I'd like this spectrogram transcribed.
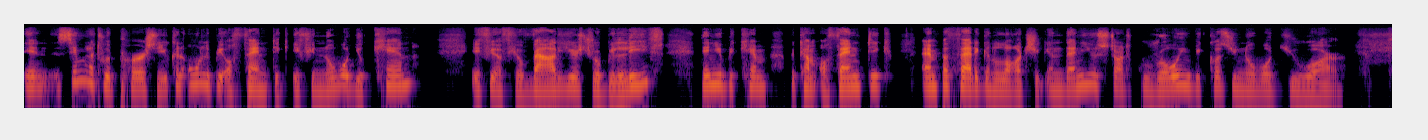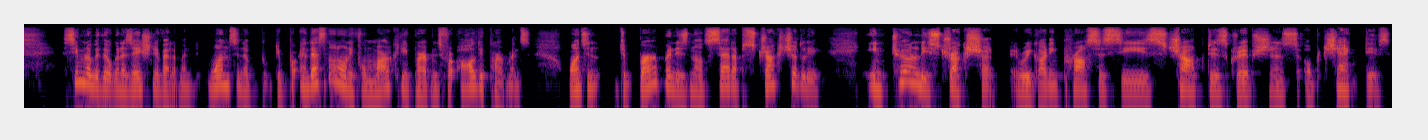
in similar to a person, you can only be authentic if you know what you can, if you have your values, your beliefs, then you become become authentic, empathetic, and logic, and then you start growing because you know what you are. Similar with organization development, once in a department, and that's not only for marketing departments, for all departments. Once a department is not set up structurally, internally structured regarding processes, job descriptions, objectives,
